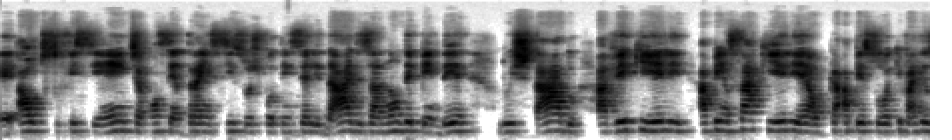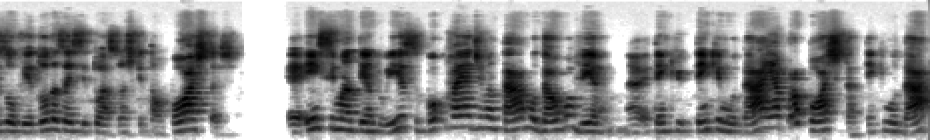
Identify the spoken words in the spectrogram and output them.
é, autossuficiente, a concentrar em si suas potencialidades, a não depender do Estado, a ver que ele, a pensar que ele é a pessoa que vai resolver todas as situações que estão postas, em se mantendo isso, pouco vai adiantar mudar o governo. Né? Tem, que, tem que mudar é a proposta, tem que mudar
